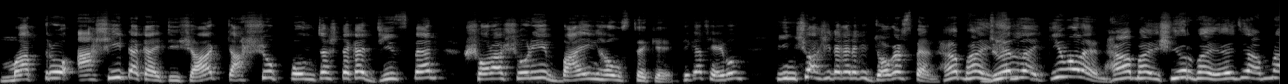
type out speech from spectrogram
মাত্র আশি টাকায় টি শার্ট চারশো পঞ্চাশ টাকায় জিন্স প্যান্ট সরাসরি বাইং হাউস থেকে ঠিক আছে? এবং তিনশো আশি টাকায় নাকি জগার্স প্যান্ট হ্যাঁ ভাই জুয়েল ভাই কি বলেন? হ্যাঁ ভাই শিওর ভাই এই যে আমরা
